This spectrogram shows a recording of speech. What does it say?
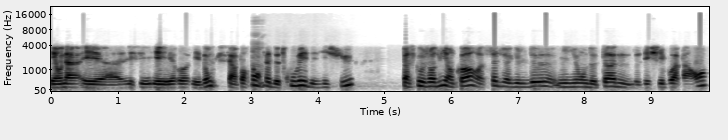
Et on a et, euh, et, et donc c'est important en mmh. fait de trouver des issues parce qu'aujourd'hui encore 7,2 millions de tonnes de déchets bois par an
